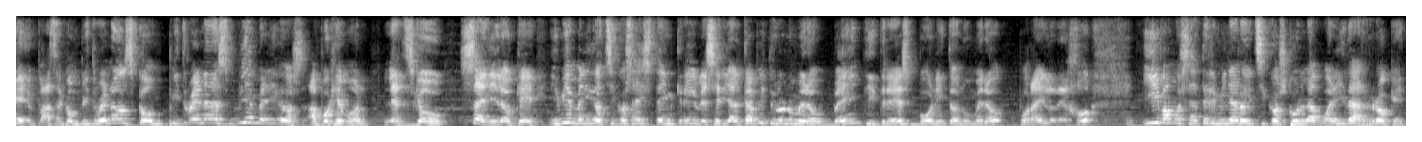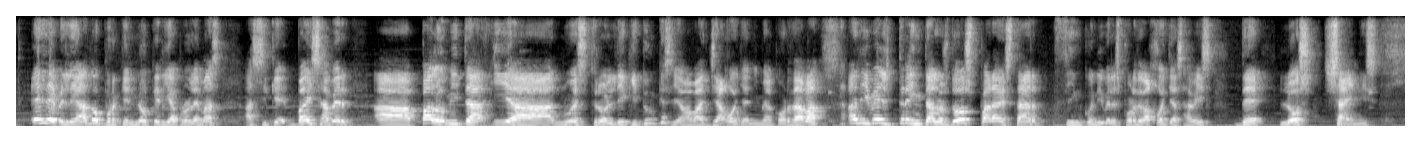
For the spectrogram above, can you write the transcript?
¿Qué pasa compitruenos, compitruenas? Bienvenidos a Pokémon Let's Go Shiny Loque y bienvenidos chicos a esta increíble serie, al capítulo número 23, bonito número, por ahí lo dejo y vamos a terminar hoy chicos con la guarida Rocket, he leveleado porque no quería problemas, así que vais a ver a Palomita y a nuestro Lickitung que se llamaba Yago, ya ni me acordaba, a nivel 30 los dos para estar 5 niveles por debajo, ya sabéis, de los Shinies.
